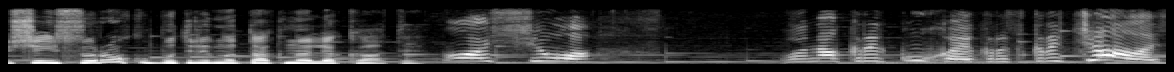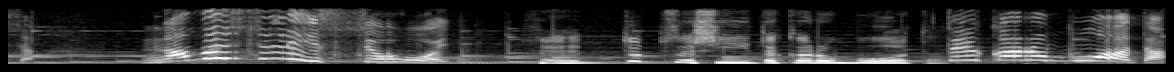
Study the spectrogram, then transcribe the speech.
ще й сороку потрібно так налякати. А що? Вона крикуха, як розкричалася. На весь ліс сьогодні. Хе, то це ж її така робота. Та яка робота?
